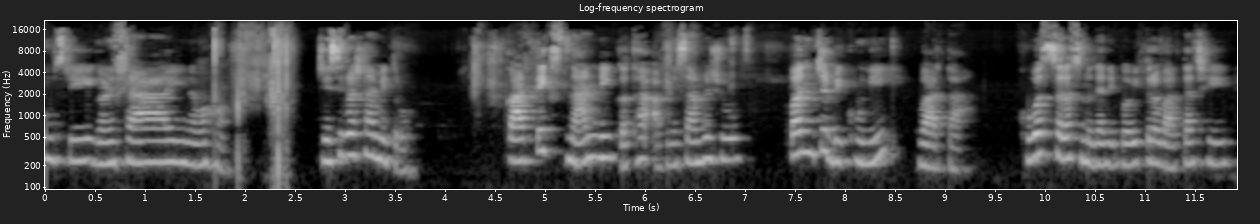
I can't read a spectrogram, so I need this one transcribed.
ઓમ શ્રી ગણેશાય નમઃ. જય શ્રી કૃષ્ણ મિત્રો. કાર્તિક સ્નાનની કથા આપણે સાંભળીશું. પંચ ભીખુની વાર્તા. ખૂબ જ સરસ મજાની પવિત્ર વાર્તા છે.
